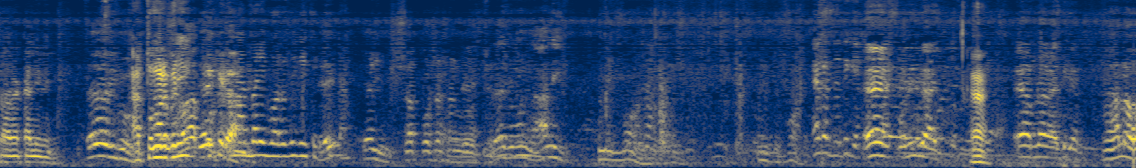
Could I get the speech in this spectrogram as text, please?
সারা কালীবাড়ি আর তোমার বাড়ি আমার। হ্যাঁ হ্যালো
